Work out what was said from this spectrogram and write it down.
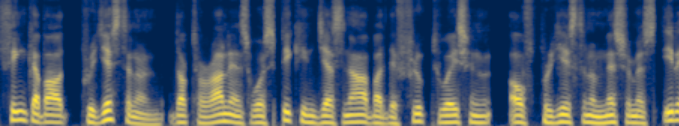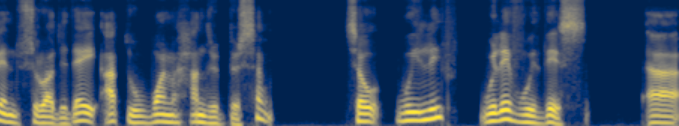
think about progesterone. Dr. Rallens was speaking just now about the fluctuation of progesterone measurements even throughout the day, up to 100%. So we live, we live with this. Uh,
